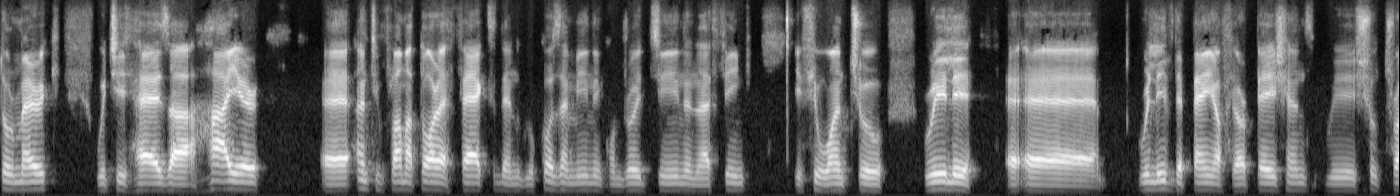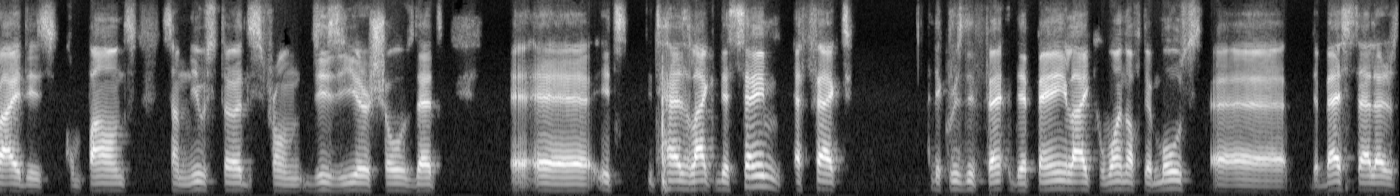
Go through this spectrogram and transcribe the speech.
turmeric, which has a higher uh, anti-inflammatory effect than glucosamine and chondroitin. And I think if you want to really uh, uh relieve the pain of your patients, we should try these compounds. Some new studies from this year shows that uh, uh it's it has like the same effect, decrease the, the pain, like one of the most uh, the best sellers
